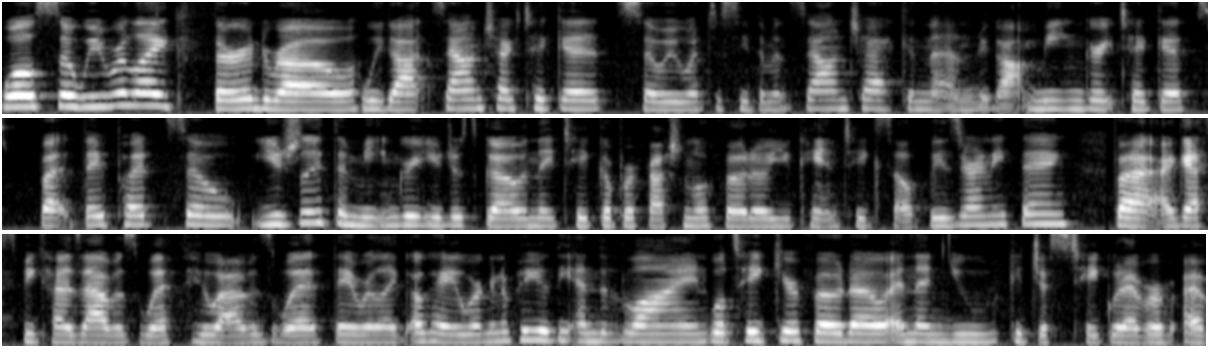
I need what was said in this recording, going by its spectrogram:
Well, so we were like third row. We got soundcheck tickets, so we went to see them at soundcheck, and then we got meet and greet tickets. But they put so usually at the meet and greet, you just go and they take a professional photo. You can't take selfies or anything. But I guess because I was with who I was with, they were like, okay, we're gonna put you at the end of the line. We'll take your photo, and then you could just take whatever uh,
